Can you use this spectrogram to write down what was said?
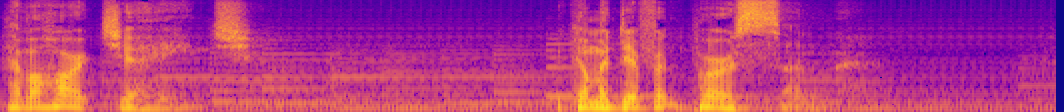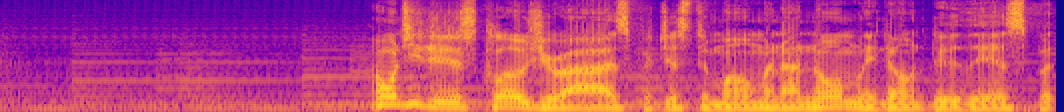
Have a heart change. Become a different person. I want you to just close your eyes for just a moment. I normally don't do this, but.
